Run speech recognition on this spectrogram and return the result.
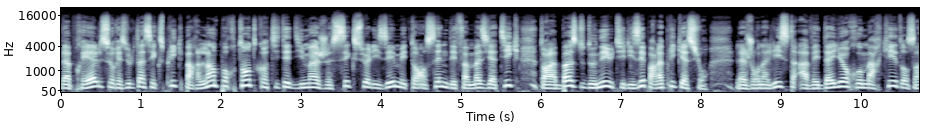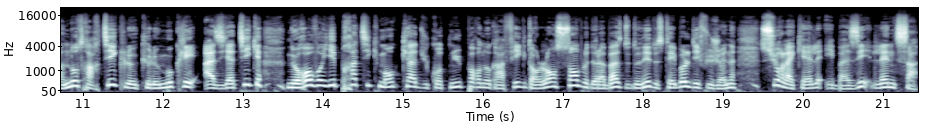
D'après elle, ce résultat s'explique par l'importante quantité d'images sexualisées mettant en scène des femmes asiatiques dans la base de données utilisée par l'application. La journaliste avait d'ailleurs remarqué dans un autre article que le mot clé asiatique ne renvoyait pratiquement qu'à du contenu pornographique dans l'ensemble de la base de données de Stable Diffusion sur laquelle est basée l'ENSA.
